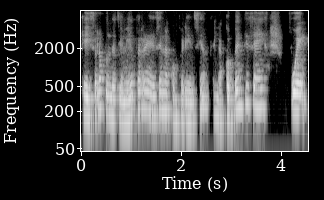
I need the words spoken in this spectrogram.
que hizo la Fundación IFRS en la conferencia, en la COP26, fue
